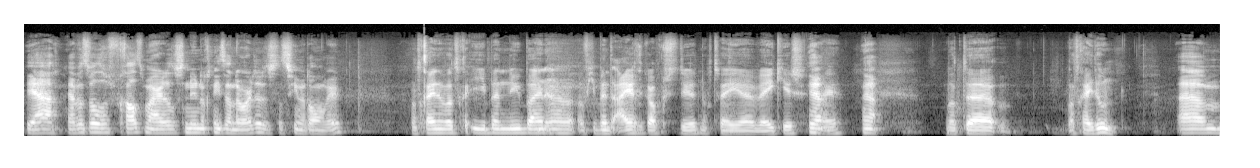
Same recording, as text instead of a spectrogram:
Ja, we hebben het wel eens gehad, maar dat is nu nog niet aan de orde. Dus dat zien we dan weer. Want ga je, wat, je bent nu bijna, of je bent eigenlijk afgestudeerd, nog twee eh, weekjes. Ja, ja. Wat, eh, wat ga je doen? Ehm,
